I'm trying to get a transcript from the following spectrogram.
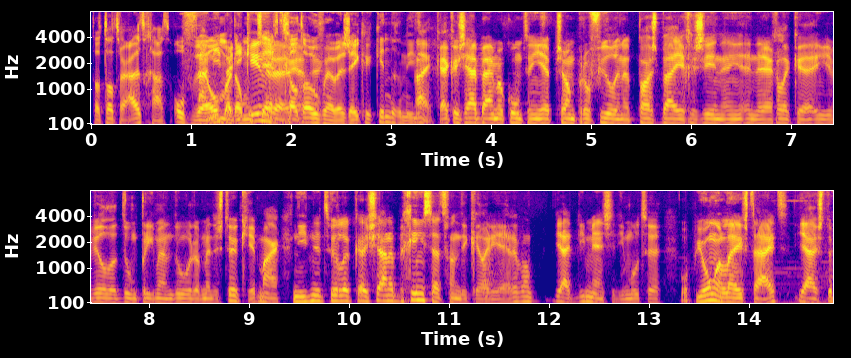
dat, dat eruit gaat. Ofwel, Ja, maar dan moet je echt geld ja. over hebben. Zeker kinderen niet. Nee, kijk, als jij bij me komt en je hebt zo'n profiel en het past bij je gezin en, en dergelijke. En je wil dat doen, prima, dan doen we dat met een stukje. Maar niet natuurlijk als je aan het begin staat van die carrière. Want ja, die mensen die moeten op jonge leeftijd juist de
